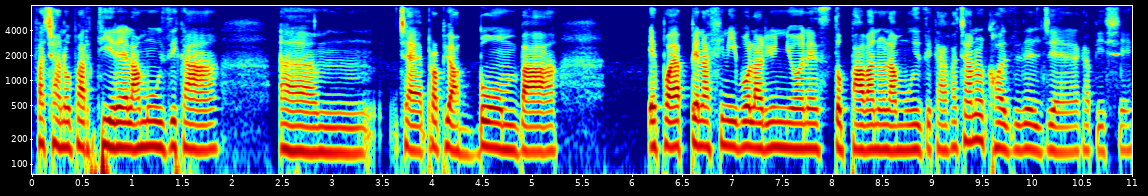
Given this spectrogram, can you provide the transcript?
facevano partire la musica, ehm, cioè proprio a bomba. E poi appena finivo la riunione stoppavano la musica, facevano cose del genere, capisci?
